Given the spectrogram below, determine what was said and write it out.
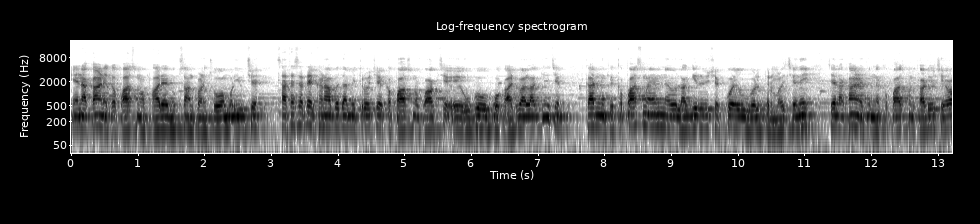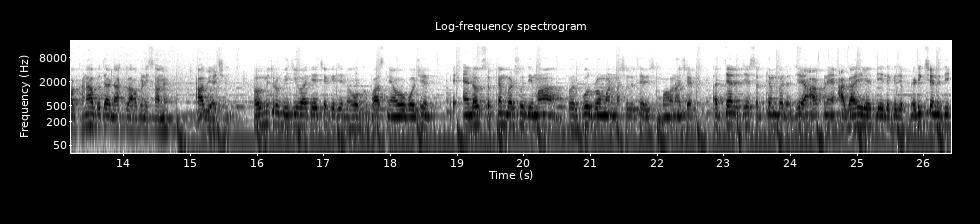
એના કારણે કપાસમાં ભારે નુકસાન પણ જોવા મળ્યું છે. સાથે સાથે ઘણા બધા મિત્રો છે, કપાસનો પાક છે, એ ઊભો ઊભો કાઢવા લાગ્યા છે. કારણ કે કપાસમાં એમને એવું લાગી રહ્યું છે, કોઈ એવું વળતર મળશે નહીં. જેના કારણે તેમને કપાસ પણ કાઢ્યો છે, એવા ઘણા બધા દાખલા આપણી સામે આવ્યા છે. હવે મિત્રો બીજી વાત એ છે કે જે નવો કપાસની આવકો છે, એ એન્ડ ઓફ સપ્ટેમ્બર સુધીમાં ભરપૂર પ્રમાણમાં શરૂ થવી સંભાવના છે. અત્યારે જે સપ્ટેમ્બર જે આપણે આગાહી હતી એટલે કે જે પ્રેડિક્શન હતી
